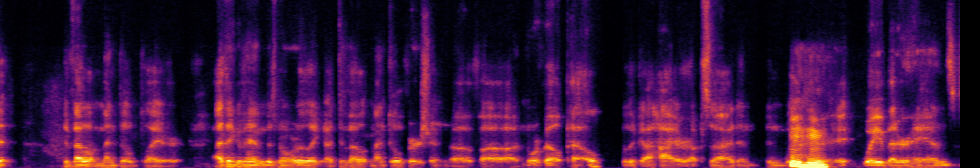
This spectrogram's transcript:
de- developmental player. I think of him as more like a developmental version of uh, Norvel Pelle, with like a higher upside and, and way, mm-hmm. better, way better hands.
